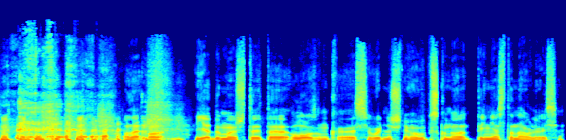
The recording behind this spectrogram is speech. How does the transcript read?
Я думаю, что это лозунг э, сегодняшнего выпуска, но ты не останавливайся.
